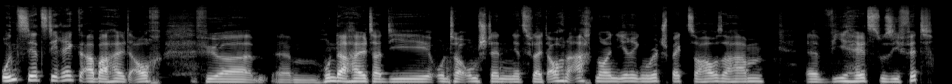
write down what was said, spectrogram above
uns jetzt direkt, aber halt auch für ähm, Hundehalter, die unter Umständen jetzt vielleicht auch einen acht, neunjährigen Ridgeback zu Hause haben. Äh, wie hältst du sie fit?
